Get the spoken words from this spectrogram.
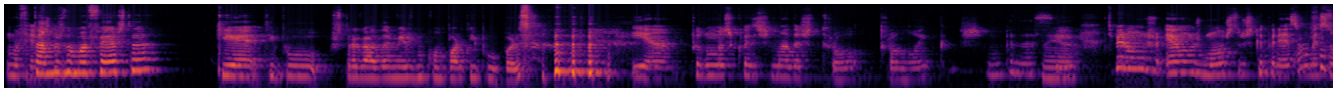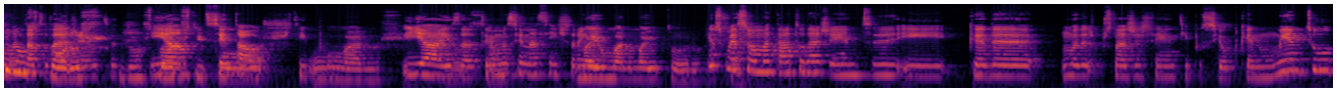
Uma festa. Estamos numa festa que é tipo estragada mesmo com party poopers. Yeah. Por umas coisas chamadas tro troloicas. Uma coisa assim. Yeah. Tipo, eram uns, eram uns monstros que aparecem, começam a de matar toda a gente. De uns E há tipo. centauros, tipo. Humanos. Yeah, não exato, é uma cena assim estranha. Meio humano, meio touro. E eles começam a matar toda a gente e cada uma das personagens tem tipo o seu pequeno momento.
